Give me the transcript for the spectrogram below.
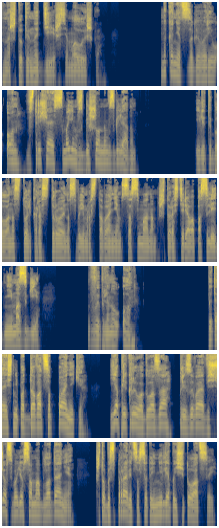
«На что ты надеешься, малышка?» Наконец заговорил он, встречаясь с моим взбешенным взглядом. «Или ты была настолько расстроена своим расставанием с Османом, что растеряла последние мозги?» выплюнул он. Пытаясь не поддаваться панике, я прикрыла глаза, призывая все свое самообладание, чтобы справиться с этой нелепой ситуацией.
